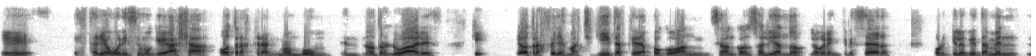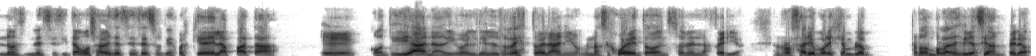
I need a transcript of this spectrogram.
Eh, estaría buenísimo que haya otras Crack Bam Boom en otros lugares, que, otras ferias más chiquitas que de a poco van, se van consolidando logren crecer, porque lo que también necesitamos a veces es eso, que después quede la pata eh, cotidiana, digo, el del resto del año, que no se juegue todo solo en la feria. En Rosario, por ejemplo, perdón por la desviación, pero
